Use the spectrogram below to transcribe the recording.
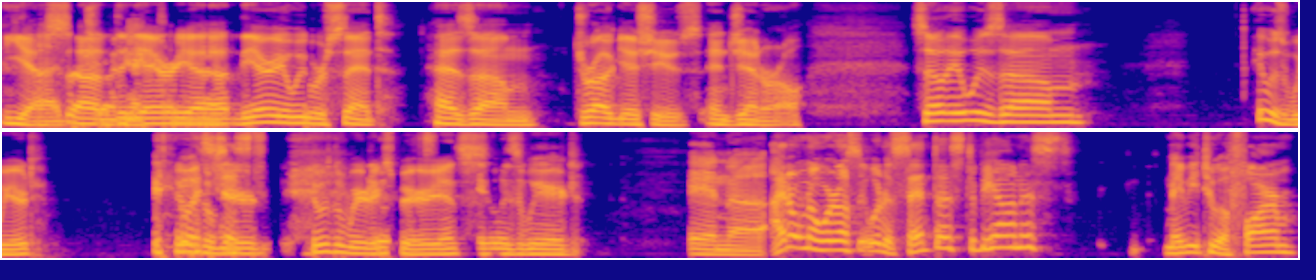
yes. Uh, uh, the activity. area the area we were sent has um drug issues in general. So it was um it was weird. It, it was, was, a just, weird it was a weird experience. It was, weird. And uh, I don't know where else it would have sent us to be honest. Maybe to a farm.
